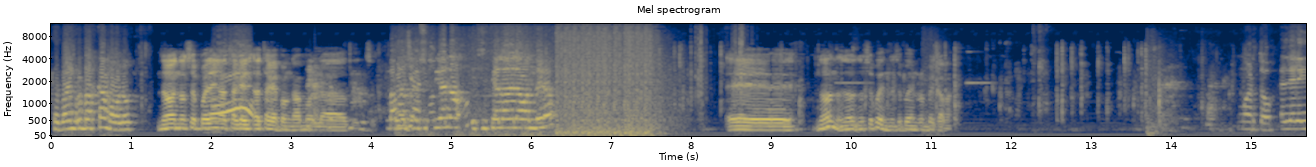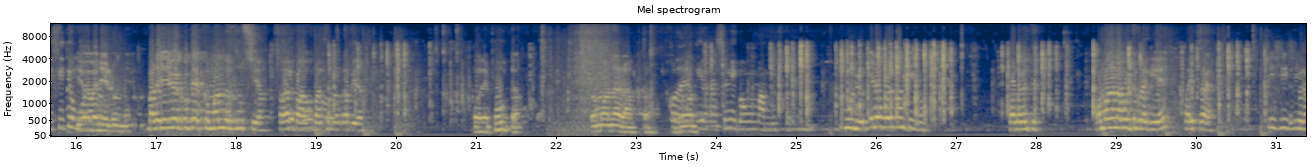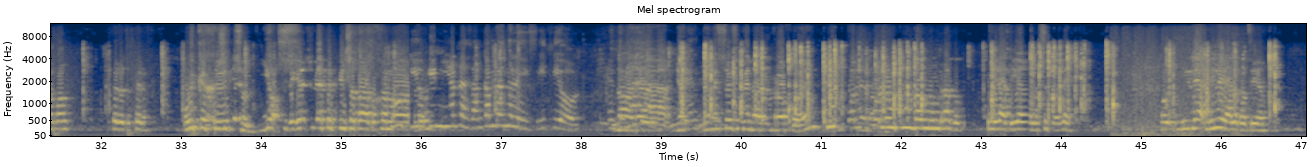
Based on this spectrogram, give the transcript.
¿Se pueden romper las camas o no? No, no se pueden hasta que, hasta que pongamos la... Vamos ya. ¿y si estoy al lado- ¿y si estoy al lado de la bandera? Eh... No, no, no, no se pueden, no se pueden romper camas. Muerto. El del edificio Aquí va a muerto. venir uno. Vale, yo voy a copiar comando Rusia, ¿sabes? Para hacerlo rápido. Hijo de puta. Toma naranja. Joder, tío, no sé ni cómo me han visto. Julio, lo voy contigo. vale, vente. Vamos a dar una vuelta por aquí, ¿eh? Para distraer. Sí, sí, sí. Espero, Pau. Espero, te espero. Uy, qué hecho, Dios. Si te quieres subir a este piso para coger No, tío, qué mierda, están cambiando el edificio. No, ya, yo, yo me estoy subiendo al rojo, ¿eh? Ponle, ponle un cooldown un rato. Mira, tío, no se puede. Pues Dile, dile algo, tío.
